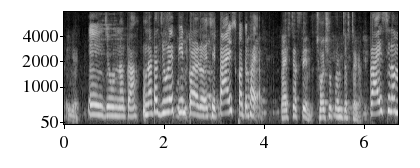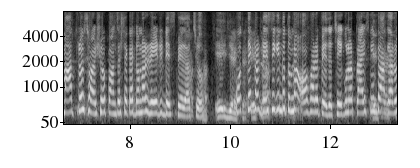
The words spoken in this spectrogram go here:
এই যে। এই যে উন্নাটা। উন্নাটা জুড়ে প্রিন্ট করা রয়েছে। প্রাইস কত ভাইয়া? প্রাইসটা সেম 650 টাকা। প্রাইস ছিল মাত্র ছয়শো পঞ্চাশ টাকায় তোমরা রেডি ড্রেস পেয়ে যাচ্ছ। আচ্ছা, এই যে প্রত্যেকটা ড্রেসই কিন্তু তোমরা অফারে পেয়ে যাচ্ছ। এগুলোর প্রাইস কিন্তু আগে আরও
